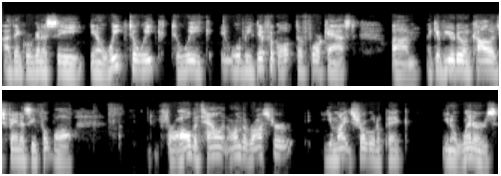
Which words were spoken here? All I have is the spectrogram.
I think we're going to see, you know, week to week to week, it will be difficult to forecast. Um, like if you're doing college fantasy football, for all the talent on the roster, you might struggle to pick, you know, winners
